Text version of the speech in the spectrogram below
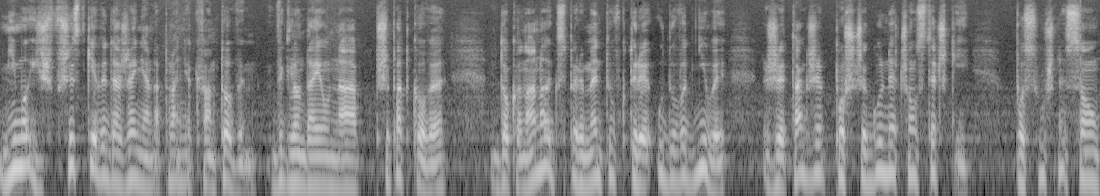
Mimo iż wszystkie wydarzenia na planie kwantowym wyglądają na przypadkowe, dokonano eksperymentów, które udowodniły, że także poszczególne cząsteczki posłuszne są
